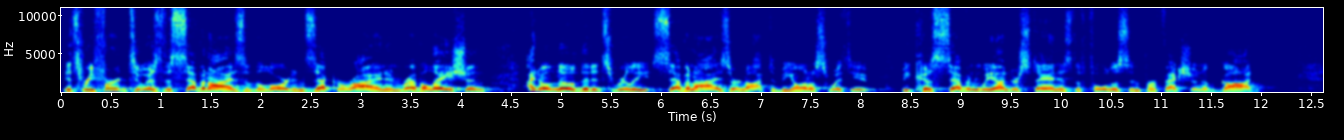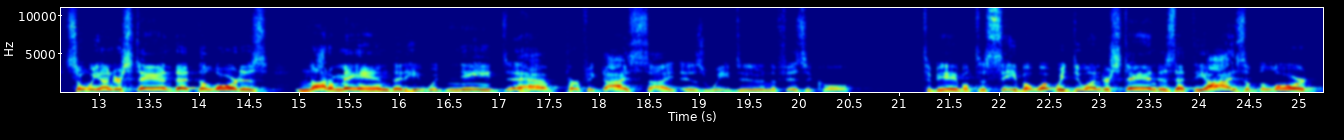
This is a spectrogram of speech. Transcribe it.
It's referred to as the seven eyes of the Lord in Zechariah and in Revelation. I don't know that it's really seven eyes or not, to be honest with you, because seven we understand is the fullness and perfection of God. So we understand that the Lord is not a man that he would need to have perfect eyesight as we do in the physical to be able to see. But what we do understand is that the eyes of the Lord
